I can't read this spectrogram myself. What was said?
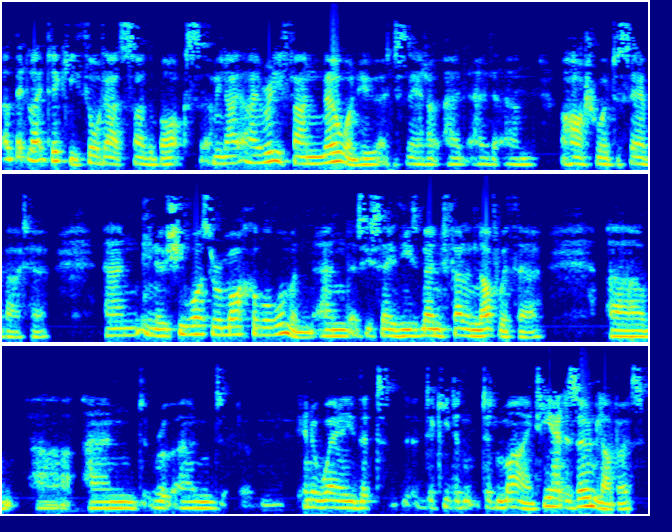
a bit like Dickey, thought outside the box. I mean, I, I really found no one who, as had, had, had um, a harsh word to say about her. And, you know, she was a remarkable woman. And as you say, these men fell in love with her. Um, uh, and and in a way that Dickey didn't didn't mind. He had his own lovers.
